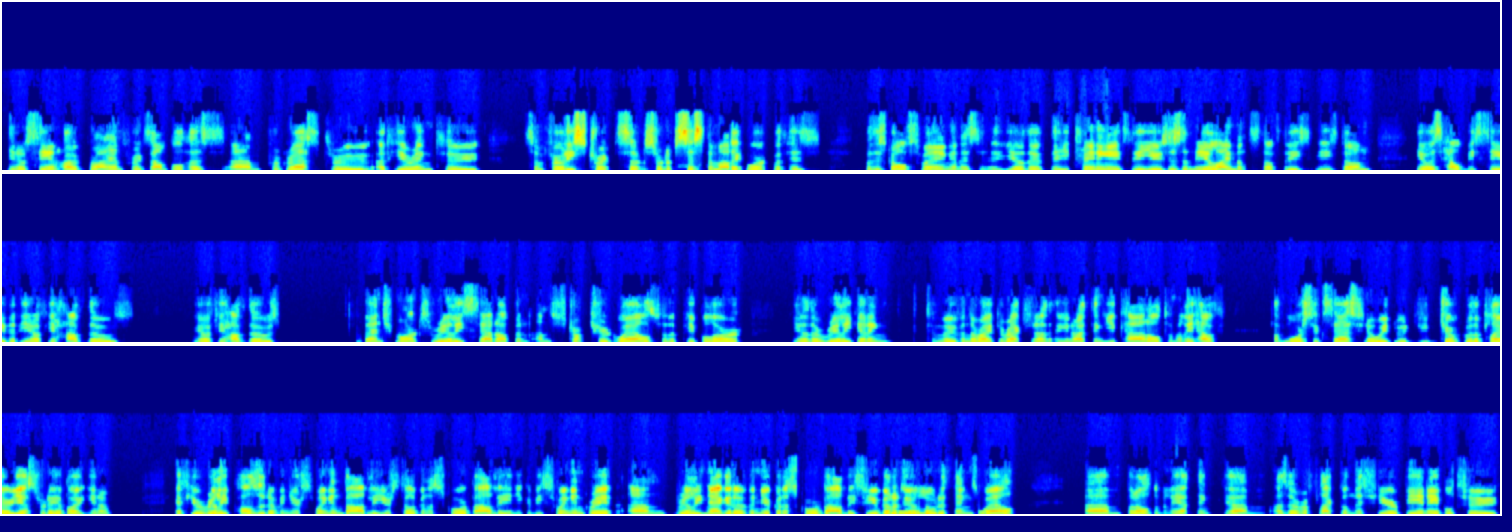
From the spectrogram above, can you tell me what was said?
you know, seeing how Brian, for example, has um, progressed through adhering to some fairly strict sort of systematic work with his with his golf swing and his you know the the training aids that he uses and the alignment stuff that he's he's done, you know, has helped me see that you know if you have those, you know, if you have those benchmarks really set up and, and structured well so that people are, you know, they're really getting to move in the right direction. You know, I think you can ultimately have have more success. You know, we, we joked with a player yesterday about, you know, if you're really positive and you're swinging badly, you're still going to score badly, and you could be swinging great and really negative, and you're going to score badly. So you've got to do a load of things well. Um, but ultimately, I think um, as I reflect on this year, being able to,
